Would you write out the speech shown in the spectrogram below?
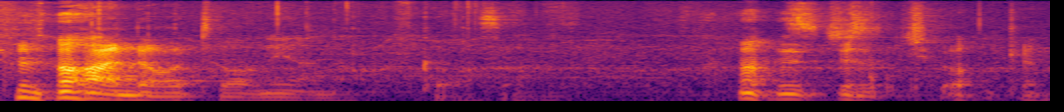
no, I know, Tony. I know, of course. I was just joking.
